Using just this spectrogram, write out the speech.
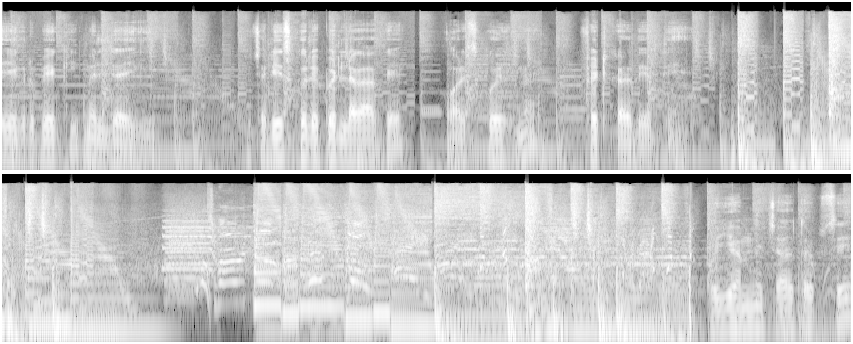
एक रुपये की मिल जाएगी। तो चलिए इसको रिपीट लगा के और इसको इसमें फिट कर देते हैं। तो ये हमने चारों तरफ़ से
